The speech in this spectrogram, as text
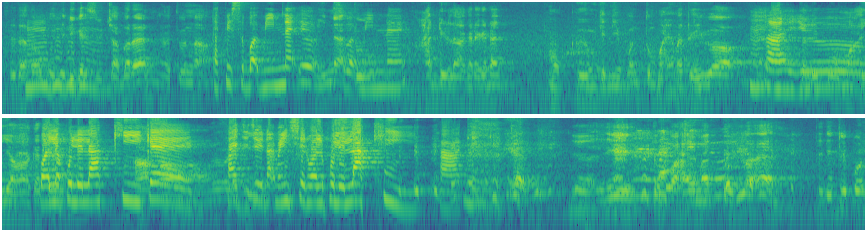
Saya tak tahu apa. Jadi kat situ cabaran. Lepas tu nak Tapi sebab minat je. minat sebab tu minat. adalah kadang-kadang muka macam ni pun tumpah air mata juga. Ha, ya. Telefon mak ayah kata. Walaupun lelaki Ah, kan. ah, Saja je nak mention walaupun lelaki. ha, okay. Kan? Ya, jadi tumpah air mata juga kan. Jadi telefon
